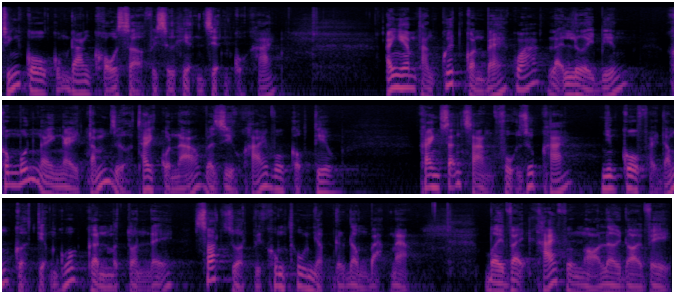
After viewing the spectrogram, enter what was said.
chính cô cũng đang khổ sở về sự hiện diện của Khái. Anh em thằng Quyết còn bé quá, lại lười biếng, không muốn ngày ngày tắm rửa thay quần áo và dìu Khái vô cầu tiêu. Khanh sẵn sàng phụ giúp Khái, nhưng cô phải đóng cửa tiệm guốc gần một tuần lễ, xót ruột vì không thu nhập được đồng bạc nào. Bởi vậy Khái vừa ngỏ lời đòi về,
